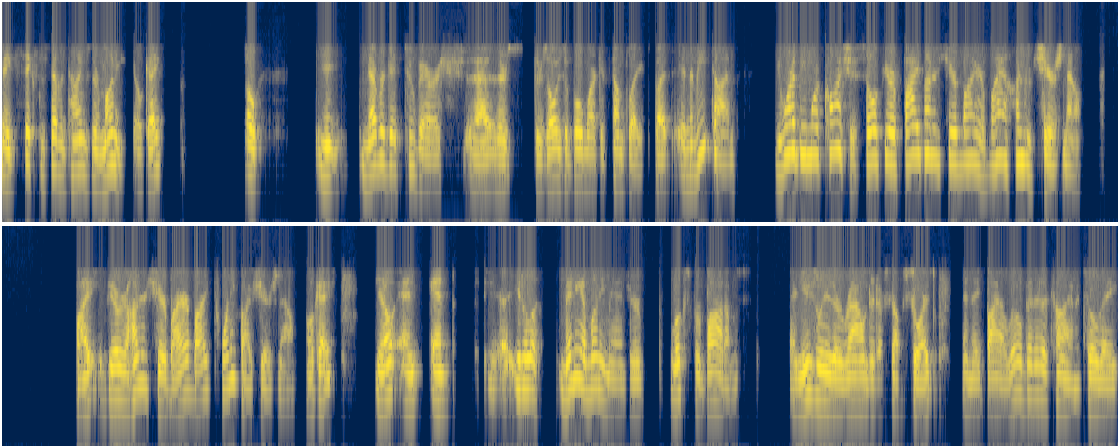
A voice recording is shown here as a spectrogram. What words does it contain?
made six and seven times their money. Okay. So you never get too bearish. Uh, there's, there's always a bull market someplace. But in the meantime, you want to be more cautious. So if you're a 500 share buyer, buy 100 shares now. Buy, if you're a 100 share buyer, buy 25 shares now. Okay. You know, and, and, uh, you know, look, many a money manager looks for bottoms and usually they're rounded of some sort, and they buy a little bit at a time until they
